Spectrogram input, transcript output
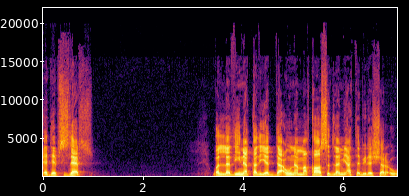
edepsizler. وَالَّذ۪ينَ قَدْ يَدَّعُونَ مَقَاصِدْ لَمْ يَعْتَبِرَ الشَّرْعُ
